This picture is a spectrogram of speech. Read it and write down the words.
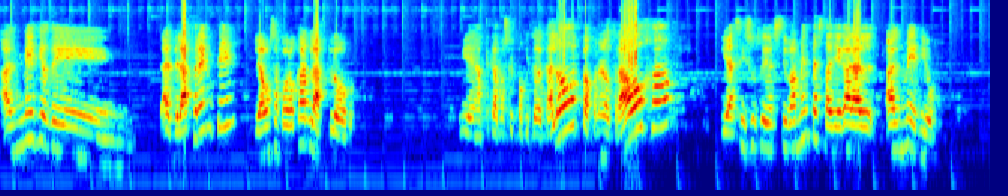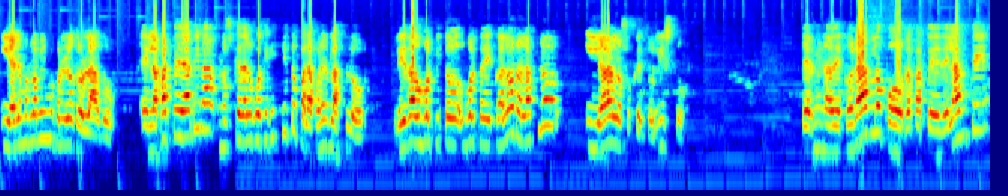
al medio de, de la frente le vamos a colocar la flor. Bien, aplicamos un poquito de calor para poner otra hoja y así sucesivamente hasta llegar al, al medio. Y haremos lo mismo por el otro lado. En la parte de arriba nos queda el huequecito para poner la flor. Le he dado un, golpito, un golpe de calor a la flor y ahora lo sujeto, listo. Termino de decorarlo por la parte de delante.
